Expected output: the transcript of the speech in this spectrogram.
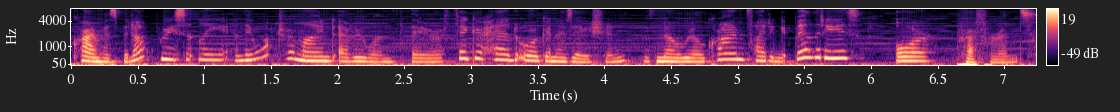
Crime has been up recently, and they want to remind everyone that they are a figurehead organization with no real crime fighting abilities or preference.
